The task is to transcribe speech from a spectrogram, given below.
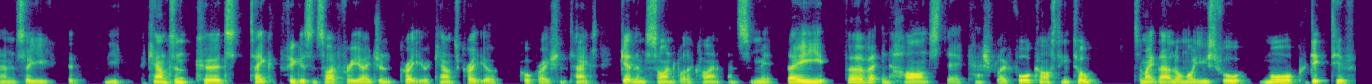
Um, so, you, the accountant could take figures inside Free Agent, create your accounts, create your corporation tax, get them signed by the client and submit. They further enhanced their cash flow forecasting tool to make that a lot more useful, more predictive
